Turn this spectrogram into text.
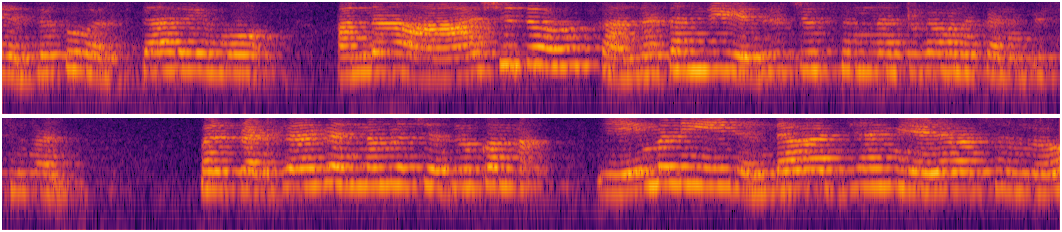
ఎద్దకు వస్తారేమో అన్న ఆశతో కన్న తండ్రి ఎదురు చూస్తున్నట్టుగా మనకు అనిపిస్తున్నాను మరి ప్రకటన గ్రంథంలో చదువుకున్నాం ఏమని రెండవ అధ్యాయం ఏడవ వచనంలో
